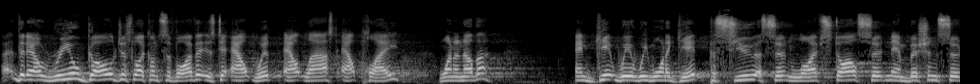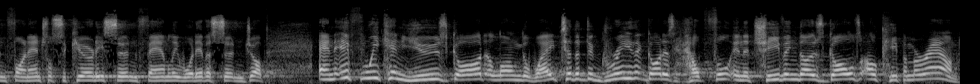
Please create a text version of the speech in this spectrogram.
Uh, that our real goal, just like on Survivor, is to outwit, outlast, outplay one another and get where we want to get, pursue a certain lifestyle, certain ambitions, certain financial security, certain family, whatever, certain job. And if we can use God along the way to the degree that God is helpful in achieving those goals, I'll keep him around.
